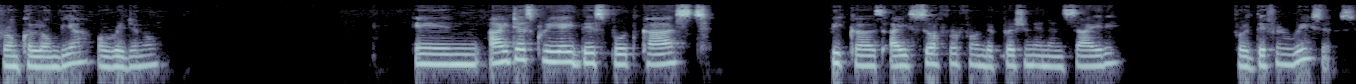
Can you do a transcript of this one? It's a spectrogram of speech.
from Colombia, original. And I just create this podcast because I suffer from depression and anxiety for different reasons.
